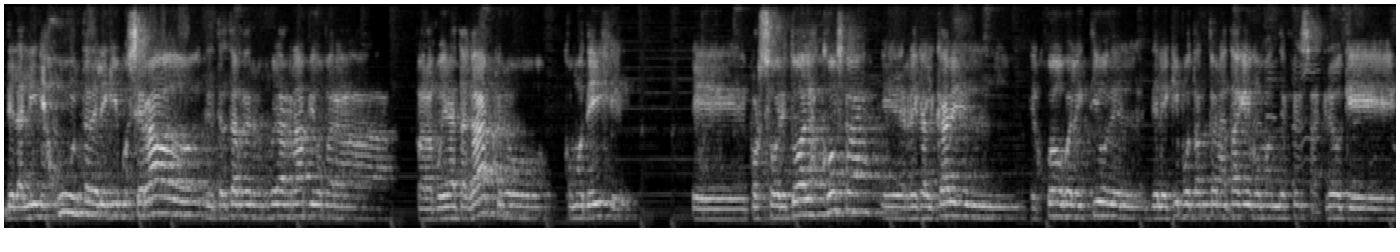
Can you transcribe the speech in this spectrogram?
de la línea junta, del equipo cerrado, de tratar de recuperar rápido para, para poder atacar. Pero como te dije, eh, por sobre todas las cosas, eh, recalcar el, juego colectivo del, equipo tanto en ataque como en defensa. Creo que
